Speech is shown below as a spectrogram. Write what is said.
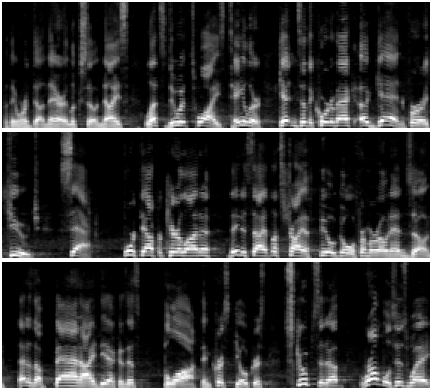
But they weren't done there. It looks so nice. Let's do it twice. Taylor getting to the quarterback again for a huge sack. Fourth down for Carolina. They decide, let's try a field goal from our own end zone. That is a bad idea because it's blocked. And Chris Gilchrist scoops it up, rumbles his way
